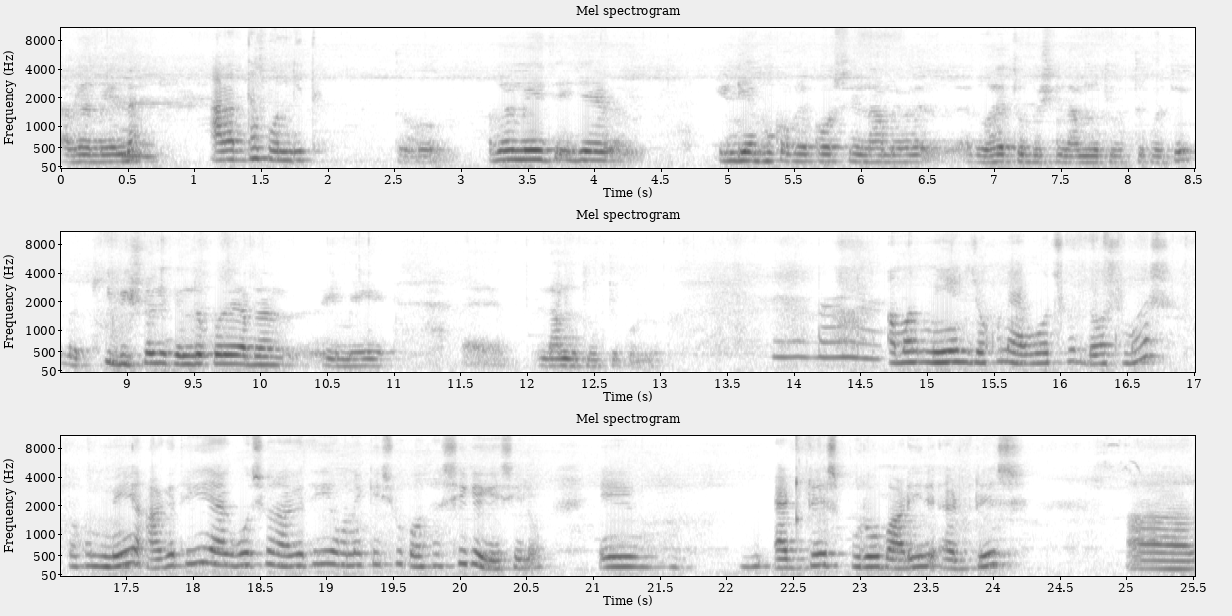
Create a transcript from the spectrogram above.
আপনার মেয়ের নাম? আরাধ্যা পণ্ডিত। তো আপনার মেয়ে যে- এই যে ইন্ডিয়া বুক অফ রেকর্ডসের নাম এবার দু হাজার চব্বিশের নাম নথিভুক্ত করেছে এবার কী বিষয়কে কেন্দ্র করে আপনার এই মেয়ে নাম নথিভুক্ত করল? আমার মেয়ের যখন এক বছর দশ মাস তখন মেয়ে আগে থেকে এক বছর আগে থেকে অনেক কিছু কথা শিখে গেছিল। এই অ্যাড্রেস পুরো বাড়ির অ্যাড্রেস আর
